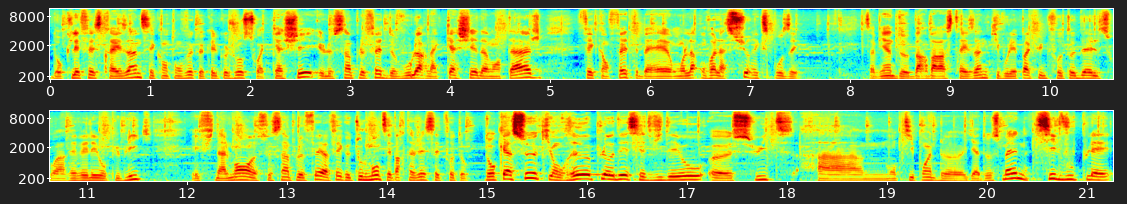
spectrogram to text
Donc l'effet Streisand, c'est quand on veut que quelque chose soit caché, et le simple fait de vouloir la cacher davantage fait qu'en fait, ben, on va la surexposer. Ça vient de Barbara Streisand qui voulait pas qu'une photo d'elle soit révélée au public, et finalement ce simple fait a fait que tout le monde s'est partagé cette photo. Donc à ceux qui ont réuploadé cette vidéo euh, suite à mon petit point d'il y a deux semaines, s'il vous plaît,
